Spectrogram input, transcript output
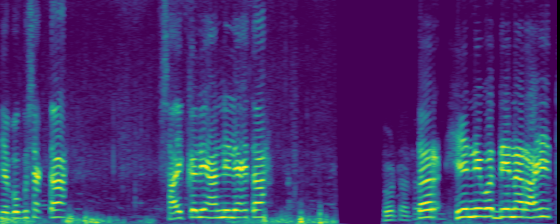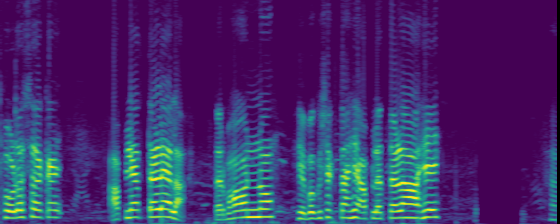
हे बघू शकता. सायकली आणलेल्या आहेत तर हे निवद देणार आहे थोडंसं काय आपल्या तळ्याला. तर भावांनो हे बघू शकता हे आपलं तळ आहे. हा.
